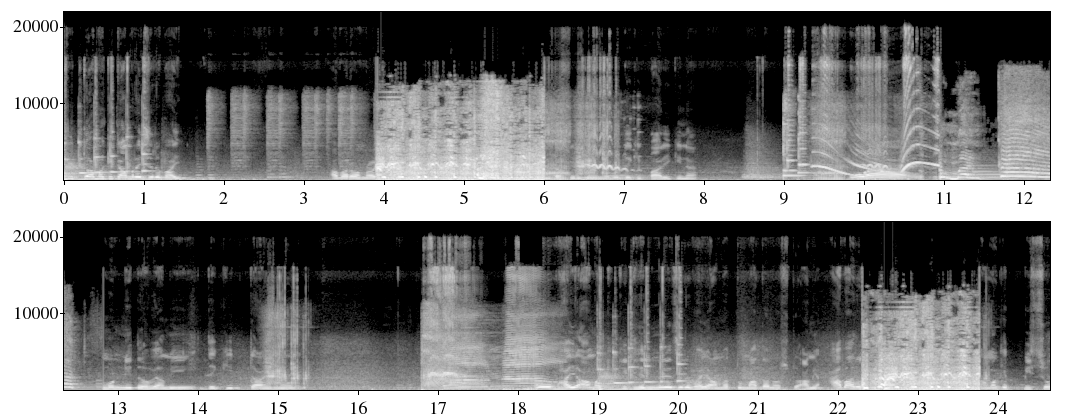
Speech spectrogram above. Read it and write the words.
কুত্তা আমাকে কামড়াইছে রে ভাই। আবারও আমরা করে দেখি পারি কিনা। ওয়াও! ডায়মন্ড নিতে হবে, আমি দেখি ডায়মন্ড ও ভাই, আমাকে কি ঢেল মেরেছে রে ভাই? আমার তো মাথা নষ্ট। আমি আবার আমাকে পিছন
